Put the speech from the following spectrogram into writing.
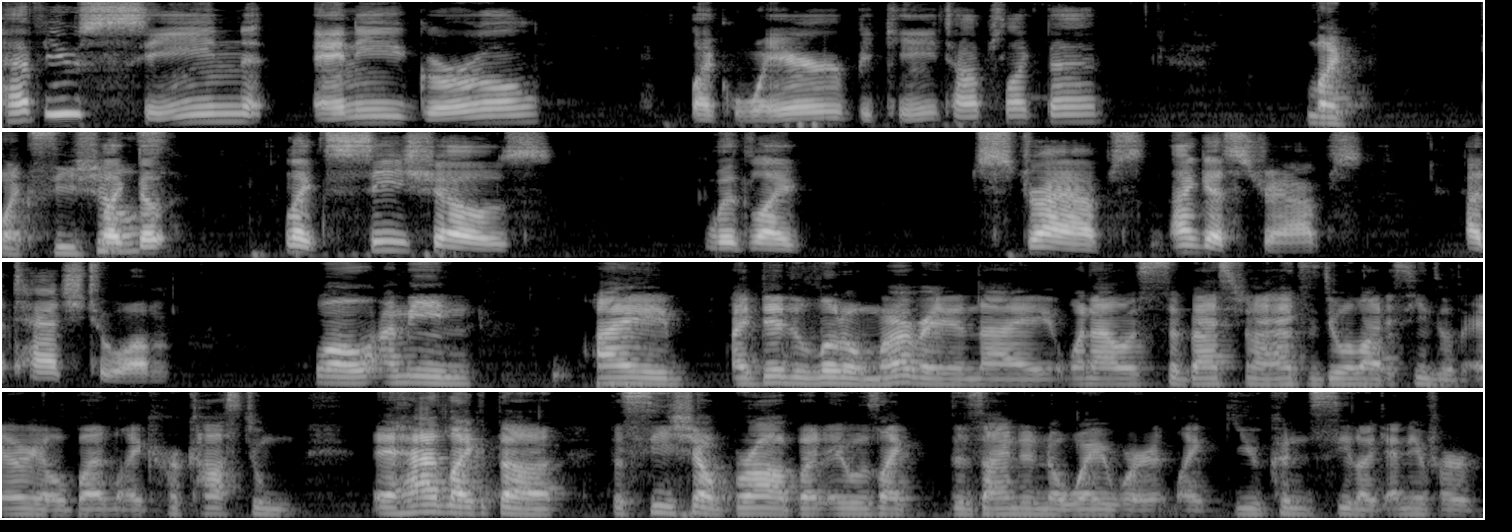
have you seen any girl like wear bikini tops like that? like like seashells. the- Like seashells with like straps. I guess straps attached to them. Well, I mean, I I did a Little Mermaid, and I when I was Sebastian, I had to do a lot of scenes with Ariel, but like her costume, it had like the the seashell bra, but it was like designed in a way where like you couldn't see like any of her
